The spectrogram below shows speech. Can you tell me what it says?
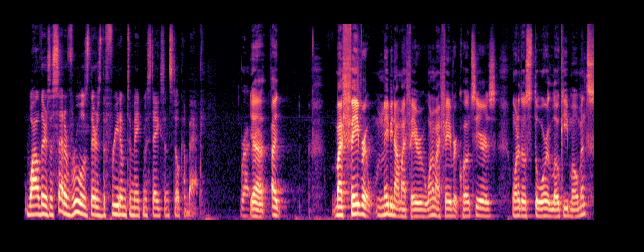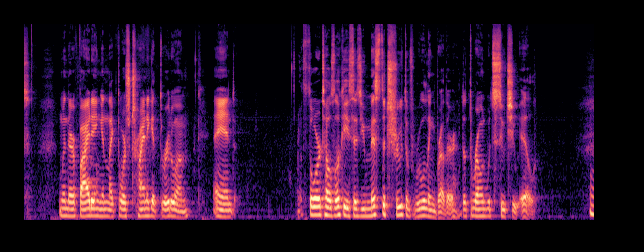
while there's a set of rules there's the freedom to make mistakes and still come back. Right. Yeah, I my favorite, maybe not my favorite, but one of my favorite quotes here is one of those Thor Loki moments when they're fighting and like Thor's trying to get through to him and Thor tells Loki, he says, You missed the truth of ruling, brother. The throne would suit you ill. Hmm.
